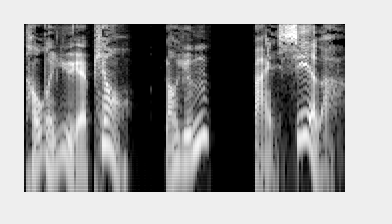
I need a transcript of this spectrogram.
投个月票，老云拜谢了。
